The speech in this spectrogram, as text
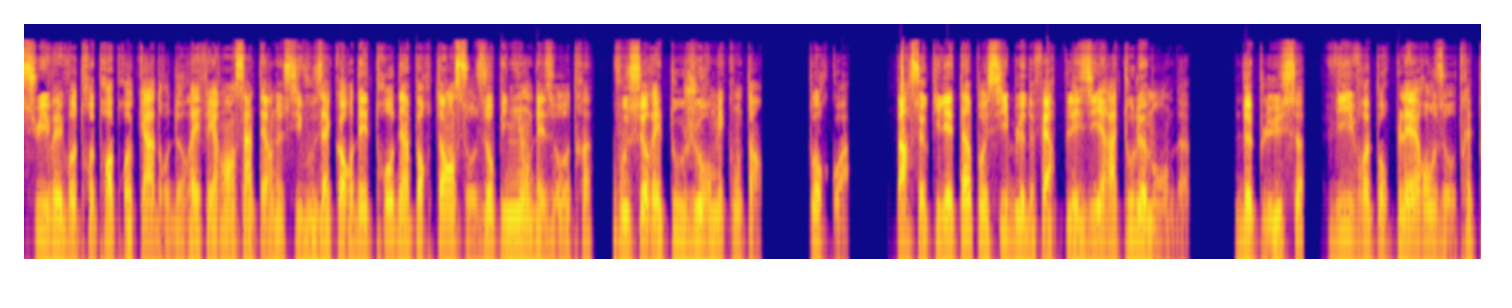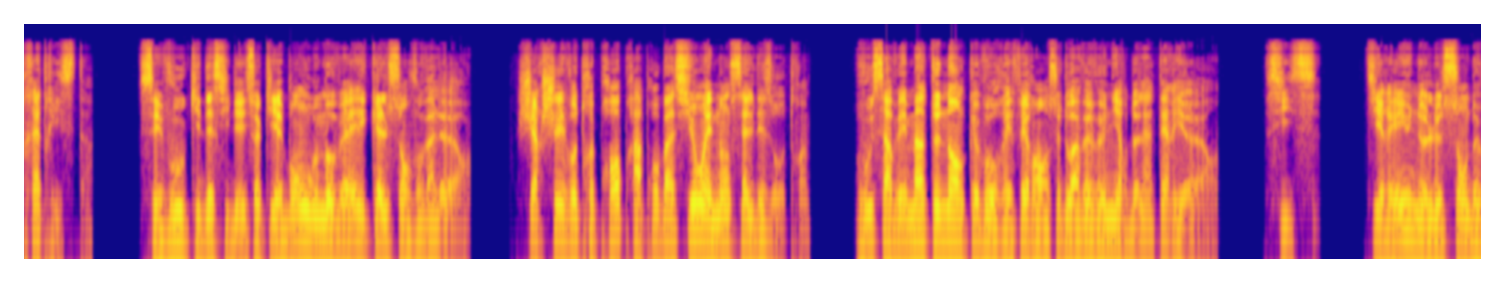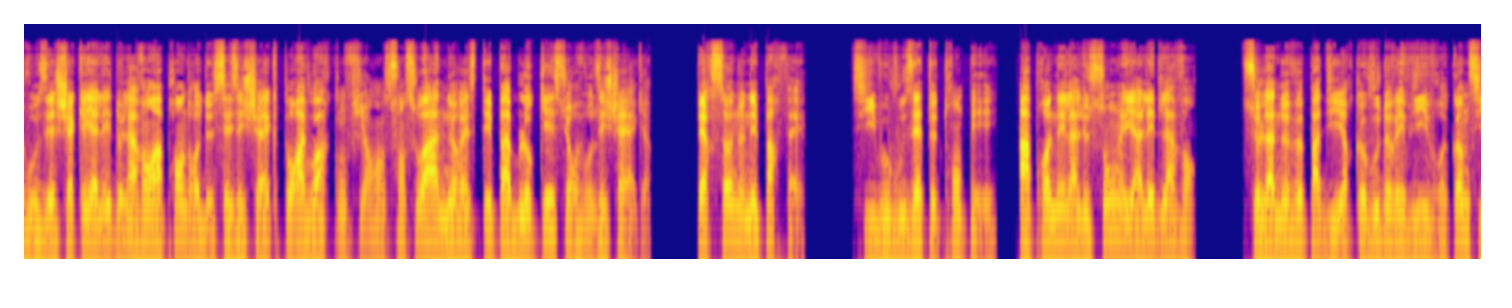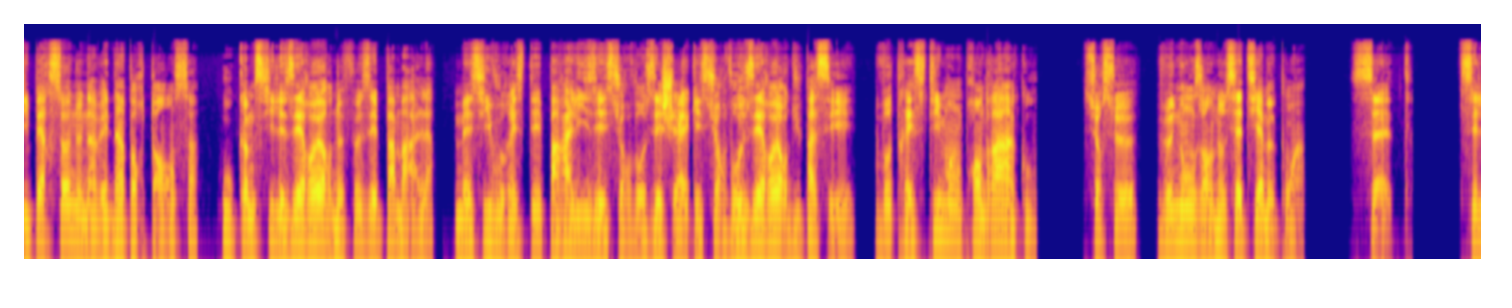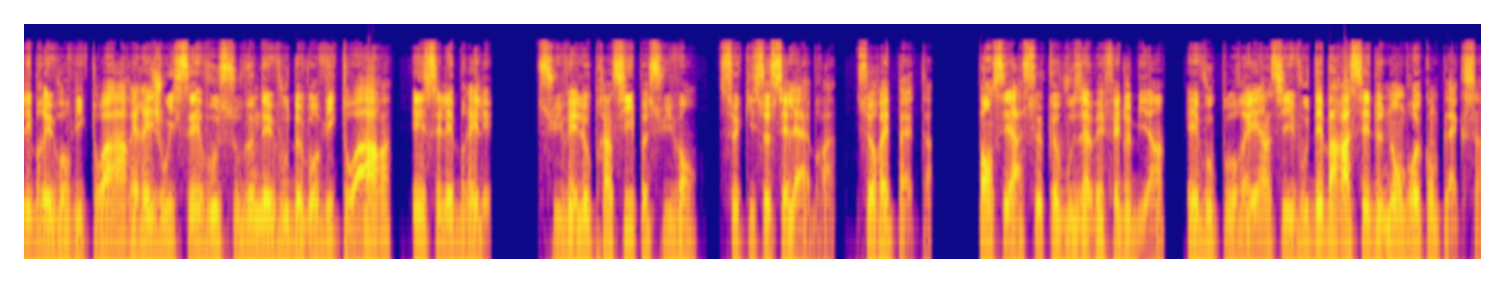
Suivez votre propre cadre de référence interne si vous accordez trop d'importance aux opinions des autres, vous serez toujours mécontent. Pourquoi? Parce qu'il est impossible de faire plaisir à tout le monde. De plus, vivre pour plaire aux autres est très triste. C'est vous qui décidez ce qui est bon ou mauvais et quelles sont vos valeurs. Cherchez votre propre approbation et non celle des autres. Vous savez maintenant que vos références doivent venir de l'intérieur. 6. Tirez une leçon de vos échecs et allez de l'avant apprendre de ces échecs pour avoir confiance en soi. Ne restez pas bloqué sur vos échecs. Personne n'est parfait. Si vous vous êtes trompé, apprenez la leçon et allez de l'avant. Cela ne veut pas dire que vous devez vivre comme si personne n'avait d'importance, ou comme si les erreurs ne faisaient pas mal, mais si vous restez paralysé sur vos échecs et sur vos erreurs du passé, votre estime en prendra un coup. Sur ce, venons-en au septième point. 7. Célébrez vos victoires et réjouissez-vous souvenez-vous de vos victoires, et célébrez-les. Suivez le principe suivant, ce qui se célèbre, se répète. Pensez à ce que vous avez fait de bien, et vous pourrez ainsi vous débarrasser de nombreux complexes.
